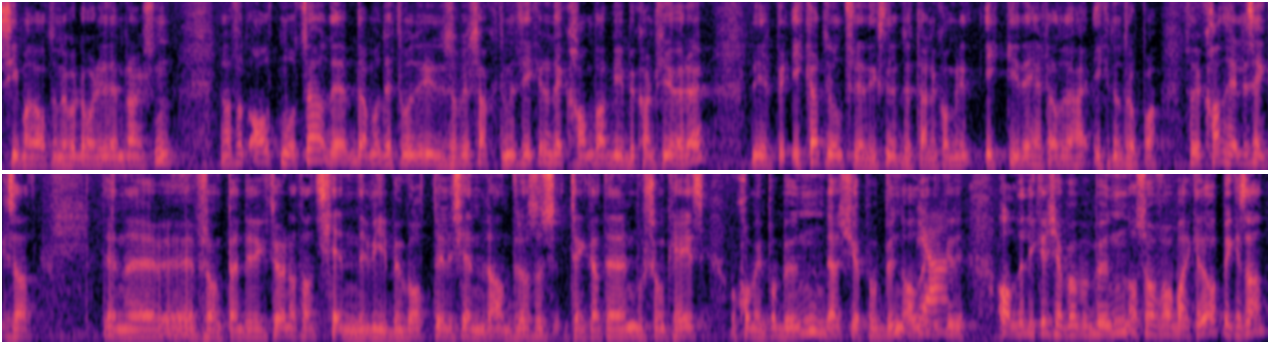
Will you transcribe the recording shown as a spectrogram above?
sier man alltid når det går dårlig i den bransjen. Men har fått alt mot seg, og det, må, dette må det ryddes opp i sakte, men sikkert. Og det kan da Vibe kanskje gjøre. Det hjelper ikke at Jon Fredriksen og døtrene kommer inn. Ikke i det hele tatt. Det har jeg ikke noe tro på. Så det kan heller senkes at denne frontline-direktøren at han kjenner Vibe godt eller kjenner andre, og så tenker at det er en morsom case å komme inn på bunnen. Det er å kjøpe på bunnen. Alle, Ja. liker, alle liker å kjøpe på bunnen, og så få markedet opp. ikke sant?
